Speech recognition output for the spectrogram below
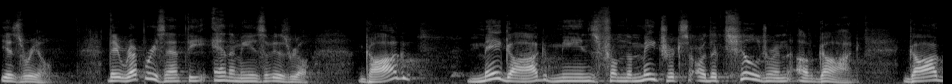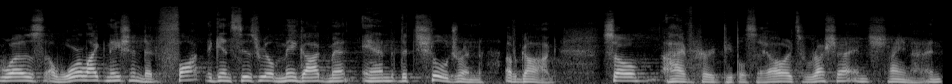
Israel. They represent the enemies of Israel. Gog, Magog means from the matrix or the children of Gog. Gog was a warlike nation that fought against Israel. Magog meant and the children of Gog. So I've heard people say, oh, it's Russia and China. And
